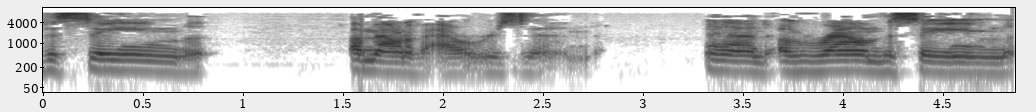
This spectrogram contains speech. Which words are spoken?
the same amount of hours in, and around the same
